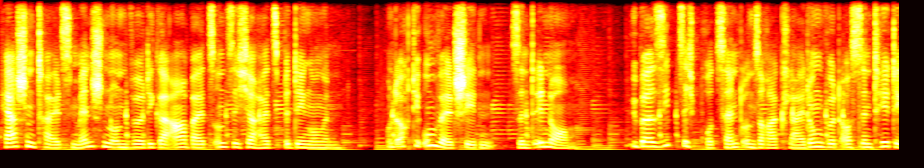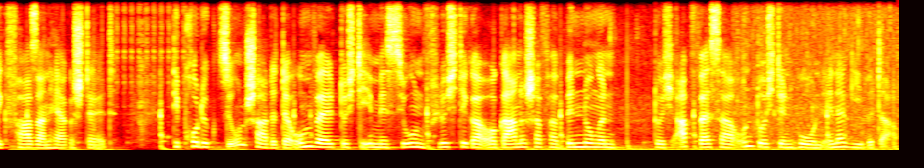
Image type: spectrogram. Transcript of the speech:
herrschen teils menschenunwürdige Arbeits- und Sicherheitsbedingungen. Und auch die Umweltschäden sind enorm. Über 70 Prozent unserer Kleidung wird aus Synthetikfasern hergestellt. Die Produktion schadet der Umwelt durch die Emission flüchtiger organischer Verbindungen, durch Abwässer und durch den hohen Energiebedarf.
